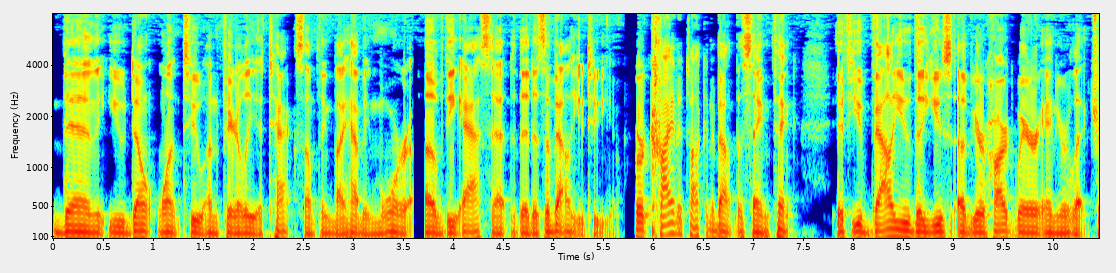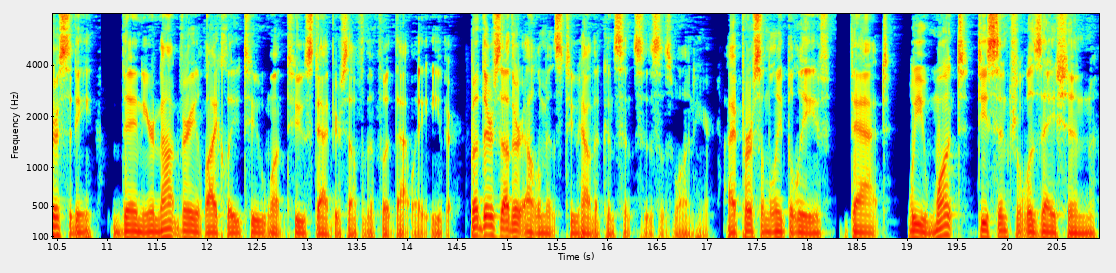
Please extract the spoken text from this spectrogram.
then you don't want to unfairly attack something by having more of the asset that is of value to you. We're kind of talking about the same thing. If you value the use of your hardware and your electricity, then you're not very likely to want to stab yourself in the foot that way either. But there's other elements to how the consensus is won here. I personally believe that we want decentralization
